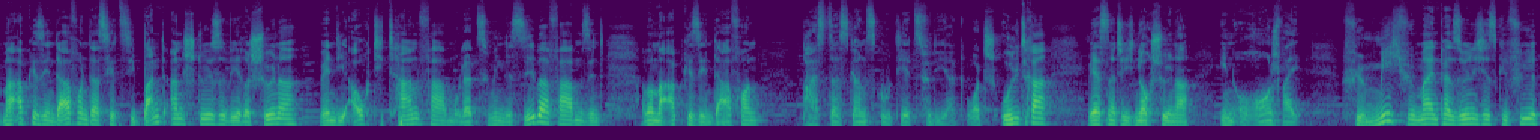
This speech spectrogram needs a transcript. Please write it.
Mal abgesehen davon, dass jetzt die Bandanstöße wäre schöner, wenn die auch Titanfarben oder zumindest Silberfarben sind. Aber mal abgesehen davon passt das ganz gut. Jetzt für die Watch Ultra wäre es natürlich noch schöner in Orange, weil für mich, für mein persönliches Gefühl,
